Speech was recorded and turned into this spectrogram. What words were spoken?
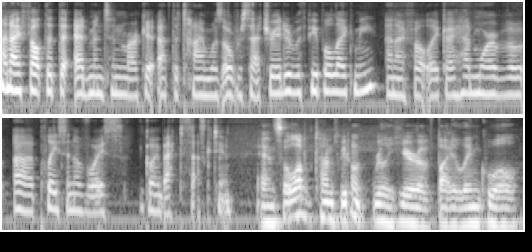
and I felt that the Edmonton market at the time was oversaturated with people like me, and I felt like I had more of a, a place and a voice going back to Saskatoon. and so, a lot of times we don't really hear of bilingual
